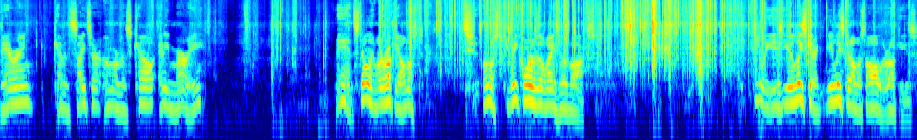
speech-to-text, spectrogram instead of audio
Manwaring, Kevin Seitzer, Omar Vizquel, Eddie Murray. Man, still only one rookie, almost almost three quarters of the way through the box. Usually, you at least get a, you at least get almost all the rookies.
